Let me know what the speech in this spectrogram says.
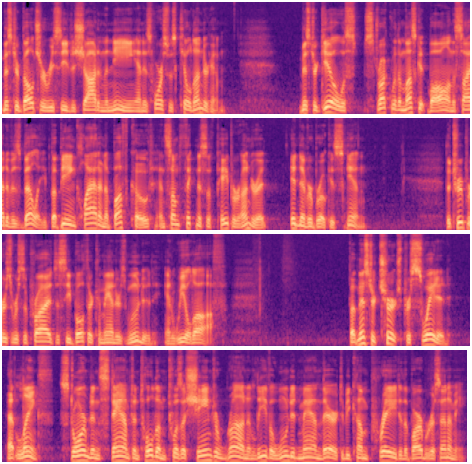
Mr. Belcher received a shot in the knee, and his horse was killed under him. Mr. Gill was struck with a musket ball on the side of his belly, but being clad in a buff coat and some thickness of paper under it, it never broke his skin. The troopers were surprised to see both their commanders wounded and wheeled off. But Mr. Church, persuaded, at length stormed and stamped and told them 'twas a shame to run and leave a wounded man there to become prey to the barbarous enemy.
